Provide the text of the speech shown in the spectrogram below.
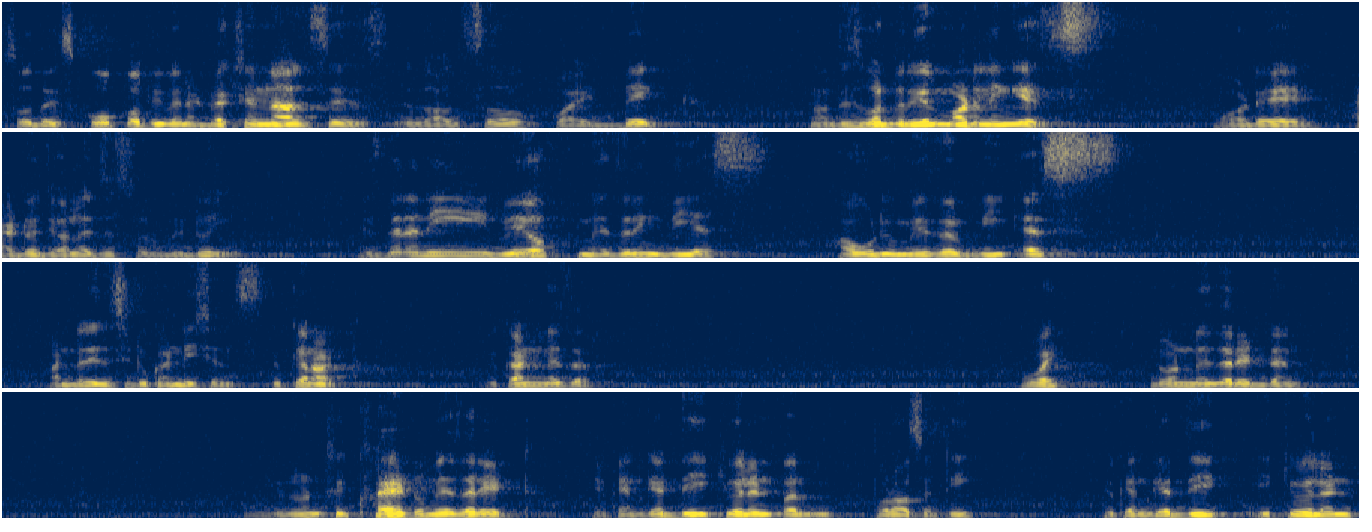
So, the scope of even advection analysis is also quite big. Now, this is what the real modeling is, what a hydrogeologist will be doing. Is there any way of measuring Vs? How would you measure Vs under in situ conditions? You cannot. You can't measure. Why? Don't measure it then. You don't require to measure it. You can get the equivalent porosity, you can get the equivalent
